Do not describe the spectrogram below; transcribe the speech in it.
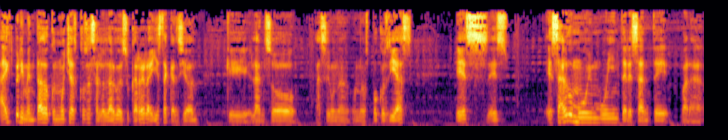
ha experimentado con muchas cosas a lo largo de su carrera y esta canción que lanzó hace unos pocos días, es, es, es algo muy, muy interesante para,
